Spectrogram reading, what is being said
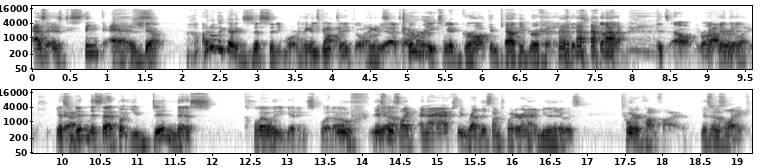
as, as extinct as Yeah. I don't think that exists anymore. I The think it's BB gone. takeover. I think it's- yeah, two over. weeks. We had Gronk and Kathy Griffin, and then it's done. It's out. Gronk ended were it. like, Yes, yeah. you didn't miss that, but you did miss Clelly getting split up. Oof, this Yeah. was like, and I actually read this on Twitter, and I knew that it was Twitter caught fire. This Yeah. was like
